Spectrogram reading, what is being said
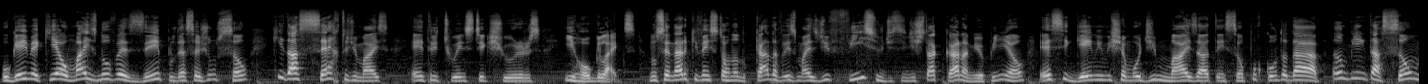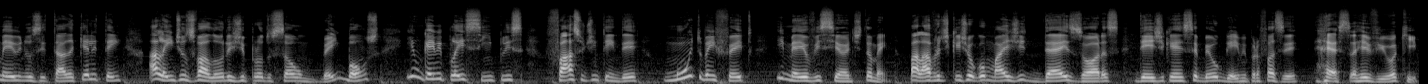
O game aqui é o mais novo exemplo dessa junção que dá certo demais entre Twin Stick Shooters e roguelikes. Num cenário que vem se tornando cada vez mais difícil de se destacar, na minha opinião, esse game me chamou demais a atenção por conta da ambientação meio inusitada que ele tem, além de uns valores de produção bem bons e um gameplay simples, fácil de entender, muito bem feito e meio viciante também. Palavra de quem jogou mais de 10 horas desde que recebeu o game para fazer essa review aqui.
